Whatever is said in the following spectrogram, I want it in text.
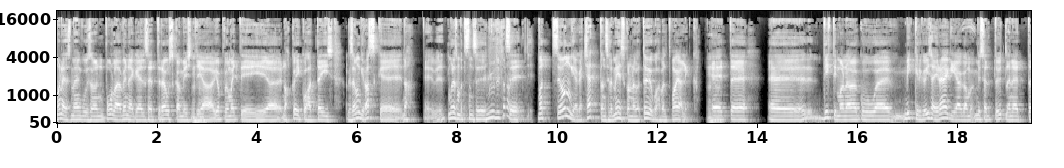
mõnes mängus on poola ja venekeelset räuskamist mm -hmm. ja Jopp või Mati noh, kõik kohad täis, aga see ongi raske, noh, et mõnes mõttes on see, see, vot see ongi, aga chat on selle meeskonna töökoha pealt vajalik. Mm, -hmm. et Eh, tihti ma nagu Mikriga ise ei räägi, aga ma lihtsalt ütlen, et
